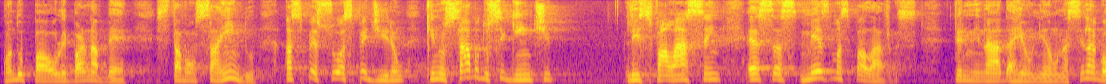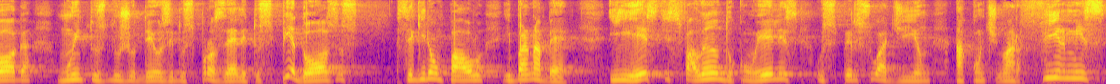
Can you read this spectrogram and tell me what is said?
Quando Paulo e Barnabé estavam saindo, as pessoas pediram que no sábado seguinte lhes falassem essas mesmas palavras. Terminada a reunião na sinagoga, muitos dos judeus e dos prosélitos piedosos seguiram Paulo e Barnabé, e estes, falando com eles, os persuadiam a continuar firmes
